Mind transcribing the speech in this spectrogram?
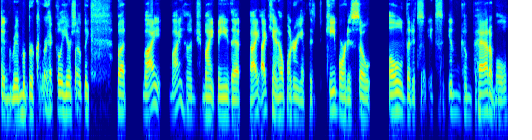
didn't remember correctly or something. But my my hunch might be that I, I can't help wondering if the keyboard is so old that it's it's incompatible,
